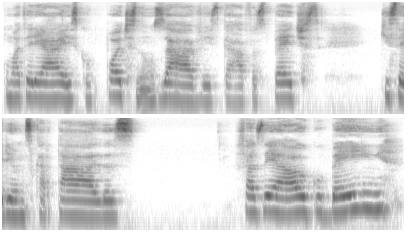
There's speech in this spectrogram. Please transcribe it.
com materiais como potes não usáveis, garrafas PETs que seriam descartadas, fazer algo bem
